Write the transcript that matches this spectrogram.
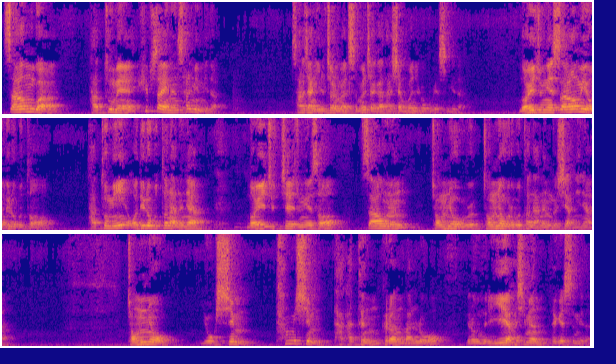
싸움과 다툼에 휩싸이는 삶입니다. 4장 1절 말씀을 제가 다시 한번 읽어보겠습니다. 너희 중에 싸움이 어디로부터 다툼이 어디로부터 나느냐? 너희 주체 중에서 싸우는 정욕으로, 정욕으로부터 나는 것이 아니냐. 정욕, 욕심, 탐심 다 같은 그런 말로 여러분들이 이해하시면 되겠습니다.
